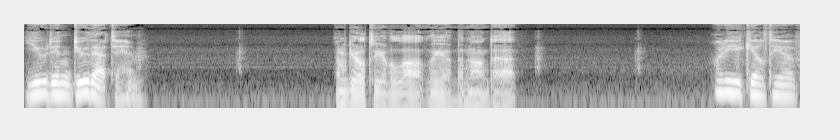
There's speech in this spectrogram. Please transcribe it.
You didn't do that to him. I'm guilty of a lot, Leah, but not that. What are you guilty of?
